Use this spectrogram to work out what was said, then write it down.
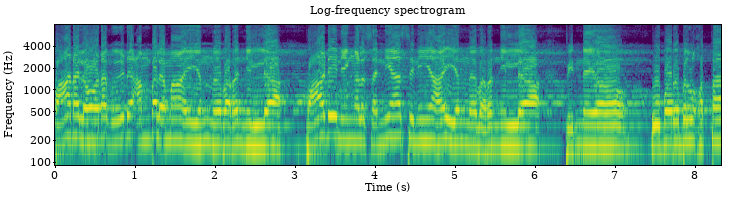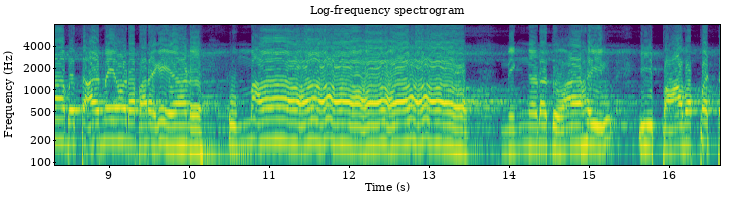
പാടലോടെ വീട് അമ്പലമായി എന്ന് പറഞ്ഞില്ല. പാടി നിങ്ങൾ സന്യാസിനിയായി എന്ന് പറഞ്ഞില്ല. പിന്നെയോ ഉമർബുൽ ഹത്താബ് താഴ്മയോടെ പറയുകയാണ് ഉമ്മാ നിങ്ങളുടെ ദ്വാഹയിൽ ഈ പാവപ്പെട്ട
